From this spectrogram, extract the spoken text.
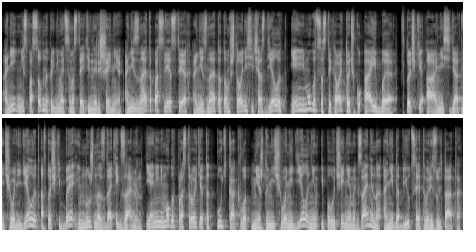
они не способны принимать самостоятельные решения. Они знают о последствиях, они знают о том, что они сейчас делают, и они не могут состыковать точку А и Б. В точке А они сидят, ничего не делают, а в точке Б им нужно сдать экзамен. И они не могут простроить этот путь, как вот между ничего не деланием и получением экзамена они добьются этого результата.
